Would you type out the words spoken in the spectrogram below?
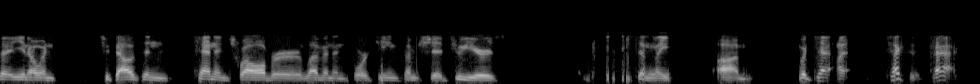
uh, you know in 2010 and 12 or 11 and 14, some shit, two years recently. Um, but te- uh, Texas Tech,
